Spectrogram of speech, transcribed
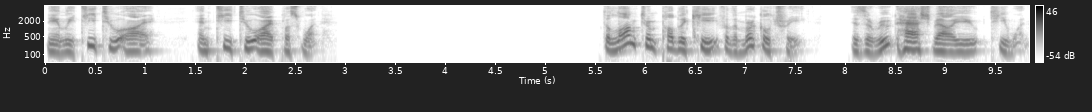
namely T2i and T2i plus 1. The long-term public key for the Merkle tree is the root hash value T1.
